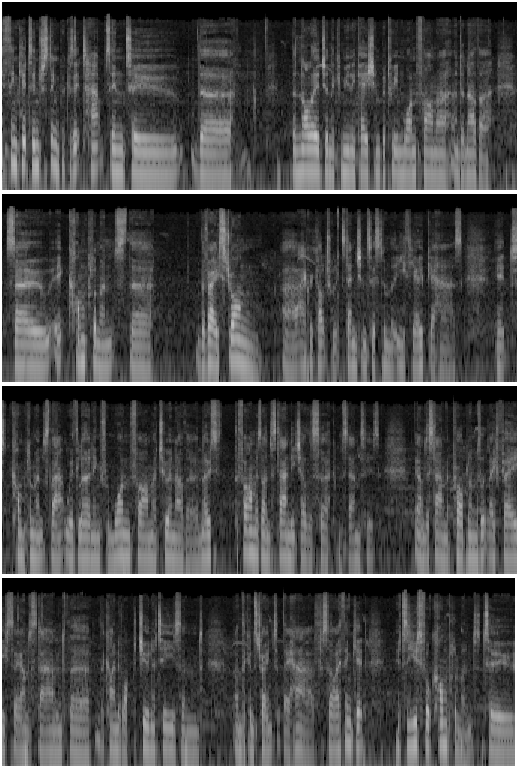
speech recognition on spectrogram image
I think it's interesting because it taps into the the knowledge and the communication between one farmer and another. So it complements the the very strong uh, agricultural extension system that Ethiopia has. It complements that with learning from one farmer to another, and those the farmers understand each other's circumstances. They understand the problems that they face. They understand the the kind of opportunities and and the constraints that they have. So I think it it's a useful complement to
